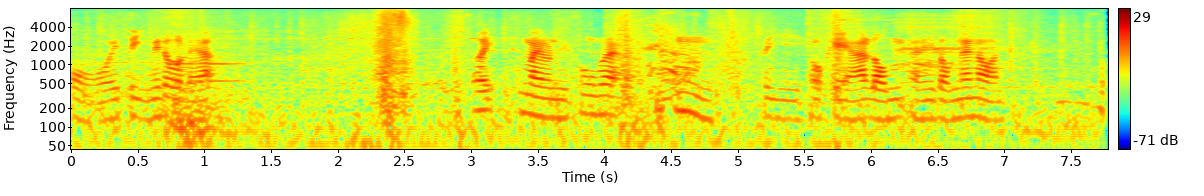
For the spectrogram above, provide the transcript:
โอ้ยตีไม่โดนเลยฮะเฮ้ยทำไมมันมีพุ่งด้วยอืมตีโอเคฮะล้มอันนี้ล้มแน่นอนดู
